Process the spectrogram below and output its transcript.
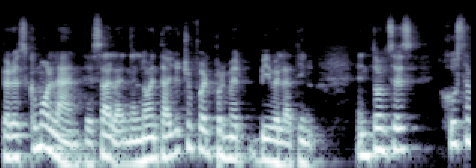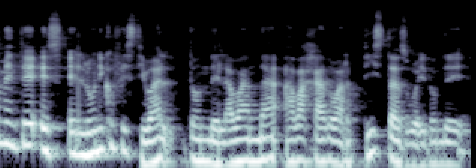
Pero es como la antesala. En el 98 fue el primer Vive Latino. Entonces, justamente es el único festival donde la banda ha bajado artistas, güey. Donde,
